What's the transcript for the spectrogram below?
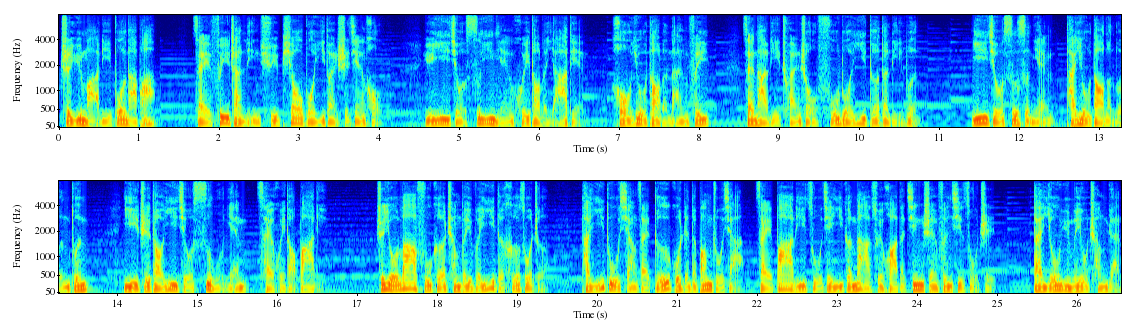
至于玛丽·波拿巴，在非占领区漂泊一段时间后，于一九四一年回到了雅典，后又到了南非，在那里传授弗洛伊德的理论。一九四四年，他又到了伦敦，一直到一九四五年才回到巴黎。只有拉福格成为唯一的合作者。他一度想在德国人的帮助下，在巴黎组建一个纳粹化的精神分析组织，但由于没有成员，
